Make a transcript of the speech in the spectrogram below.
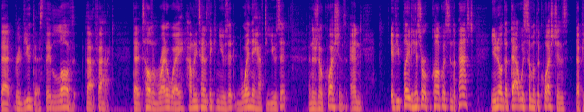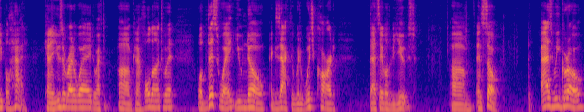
that reviewed this. They love that fact that it tells them right away how many times they can use it, when they have to use it, and there's no questions. And if you played Historical Conquest in the past, you know that that was some of the questions that people had. Can I use it right away? Do I have to, um, can I hold on to it? Well, this way you know exactly with which card that's able to be used. Um, and so, as we grow,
